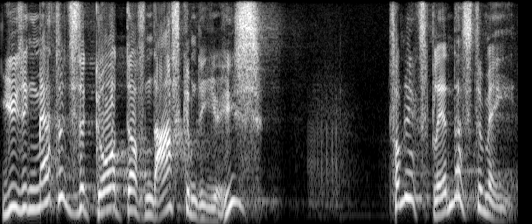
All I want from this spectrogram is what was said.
using methods that God doesn't ask him to use. Somebody explain this to me.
